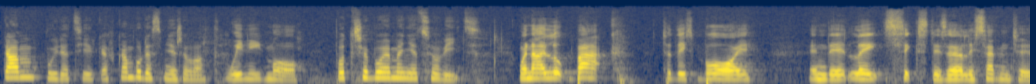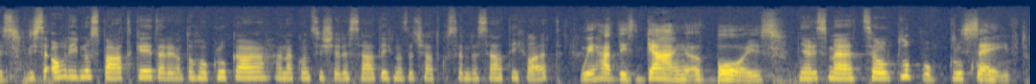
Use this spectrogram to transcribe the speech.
kam půjde církev, kam bude směřovat? We need more. Potřebujeme něco víc. When I look back to this boy in the late 60s, early 70s, Když se ohlídnu zpátky tady na toho kluka na konci 60. na začátku 70. let, we had this gang of boys měli jsme celou tlupu kluků, saved.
